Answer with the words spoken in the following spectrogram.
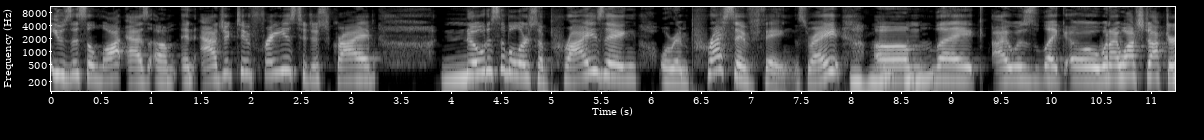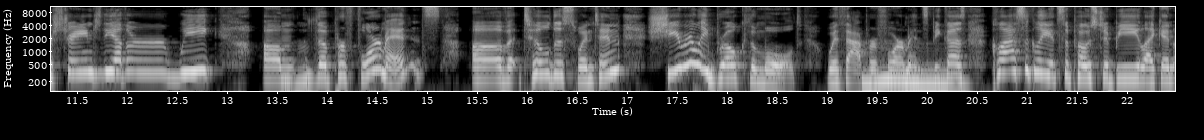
we use this a lot as um, an adjective phrase to describe noticeable or surprising or impressive things, right? Mhm, um mhm. like I was like oh when I watched Doctor Strange the other week, um Mhm. the performance of Tilda Swinton, she really broke the mold with that performance Mm. because classically it's supposed to be like an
